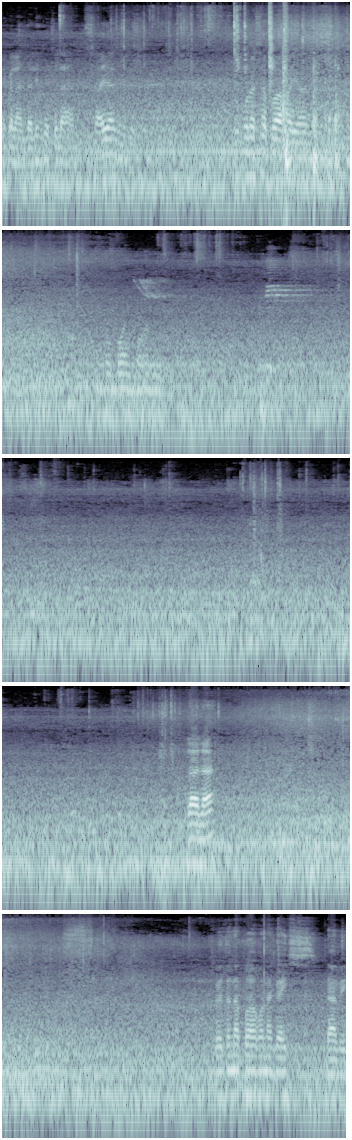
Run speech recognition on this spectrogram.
Teka lang, dalhin ko ito lahat. Sayang. Ito ko na sa bahay ano. Bubuhol-buhol. Wala na? So ito na po ako na guys. Dami.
